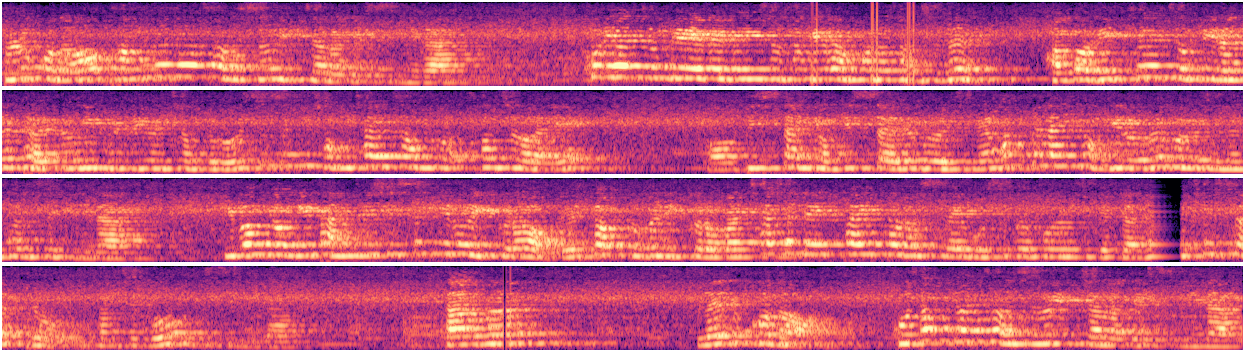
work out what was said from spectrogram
blue corner 박문호 선수 입장하겠습니다. 코리안 좀비 MMA 소속의 박문호 선수는 과거 리틀 좀비라는 별명이 불리울 정도로 스승 선- 선수와의 어, 비슷한 경기 스타일을 보여주며 화끈한 경기력을 보여주는 선수입니다. 이번 경기 반드시 승리로 이끌어 웰터급을 이끌어갈 차세대 파이터로서의 모습을 보여주겠다는 출사표 던지고 있습니다. 다음은 red corner 고석현 선수 입장하겠습니다.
